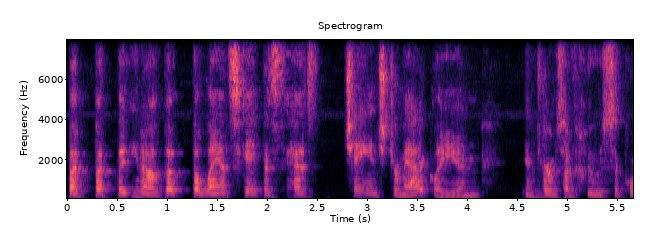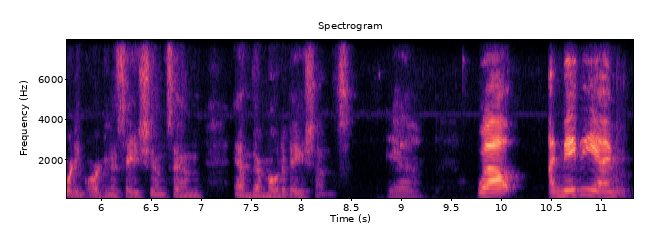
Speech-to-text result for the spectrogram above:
but but but you know the the landscape has has changed dramatically in in mm-hmm. terms of who's supporting organizations and and their motivations. Yeah. Well I, maybe i'm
